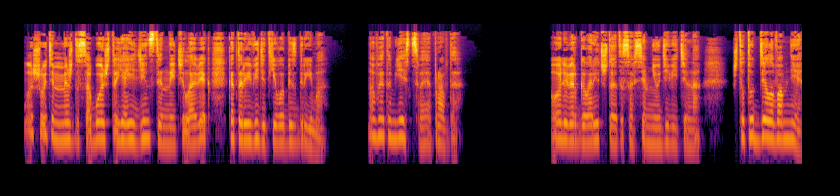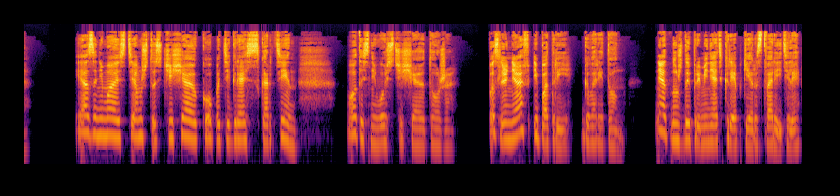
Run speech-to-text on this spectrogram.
Мы шутим между собой, что я единственный человек, который видит его без грима. Но в этом есть своя правда. Оливер говорит, что это совсем не удивительно, что тут дело во мне. Я занимаюсь тем, что счищаю копоть и грязь с картин, вот и с него счищаю тоже. «Послюнявь и потри», — говорит он. «Нет нужды применять крепкие растворители.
